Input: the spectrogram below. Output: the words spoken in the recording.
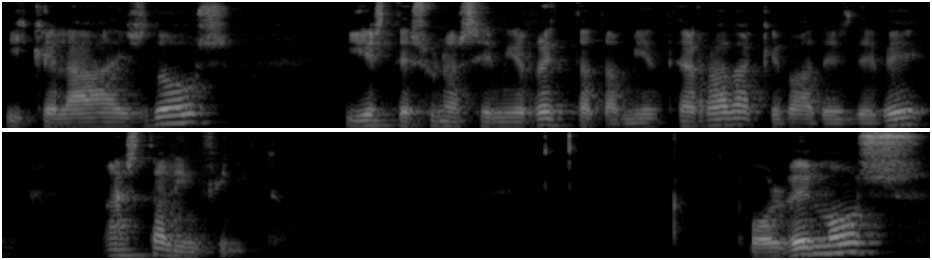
y que la A es 2 y esta es una semirrecta también cerrada que va desde B hasta el infinito. Volvemos,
